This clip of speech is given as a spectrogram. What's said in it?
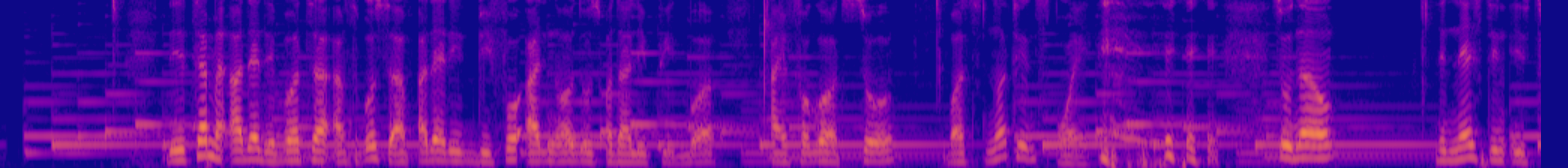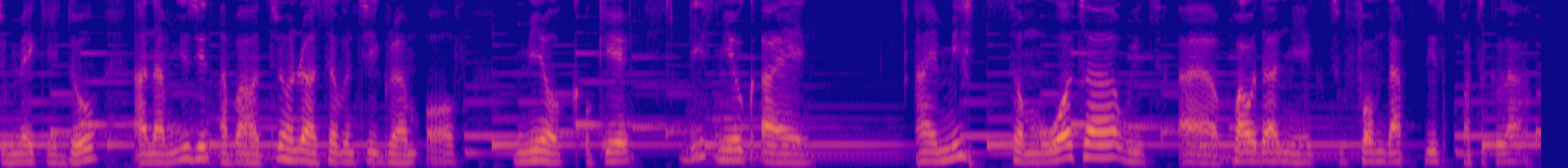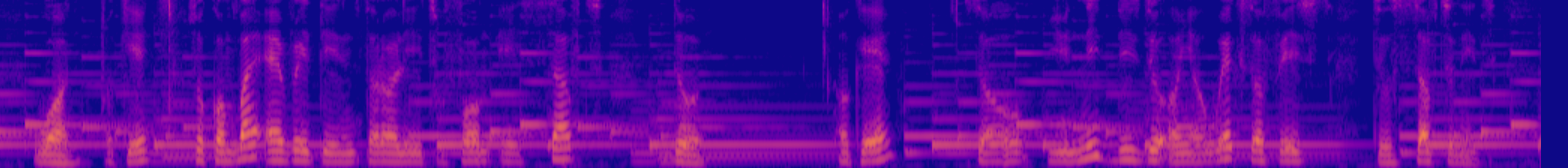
The time I added the butter, I'm supposed to have added it before adding all those other liquid, but I forgot. So, but nothing spoiled. so now the next thing is to make a dough, and I'm using about 370 gram of milk. Okay, this milk I I mixed some water with uh, powdered milk to form that this particular one okay so combine everything thoroughly to form a soft dough okay? So you need this dough on your work surface to soften it.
